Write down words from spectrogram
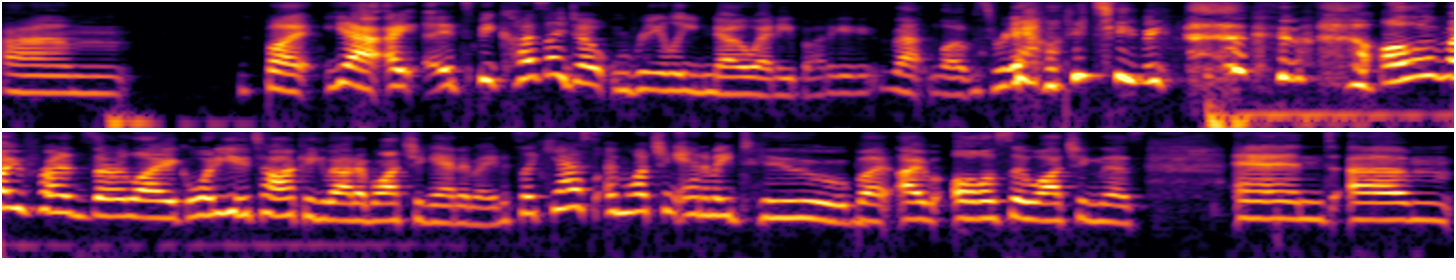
Um, but yeah, I, it's because I don't really know anybody that loves reality TV. All of my friends are like, "What are you talking about? I'm watching anime." And it's like, yes, I'm watching anime too, but I'm also watching this. And um,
